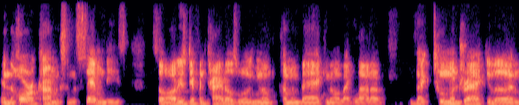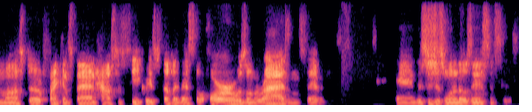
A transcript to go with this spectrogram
in the horror comics in the 70s. So all these different titles were, you know, coming back, you know, like a lot of like Tomb of Dracula and Monster Frankenstein, House of Secrets, stuff like that. So horror was on the rise in the 70s. And this is just one of those instances.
